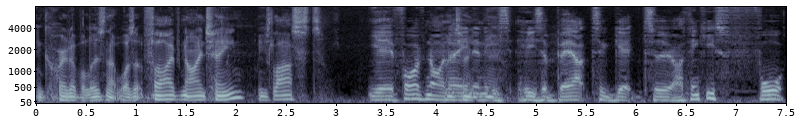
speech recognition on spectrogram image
Incredible, isn't it? Was it 519, his last? Yeah, 519, and yeah. he's he's about to get to, I think he's four,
